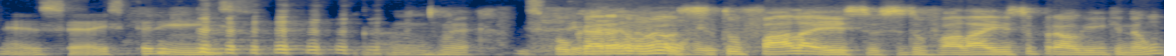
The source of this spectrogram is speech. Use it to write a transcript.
Essa é a experiência. o cara, meu, se tu fala isso, se tu falar isso pra alguém que não,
